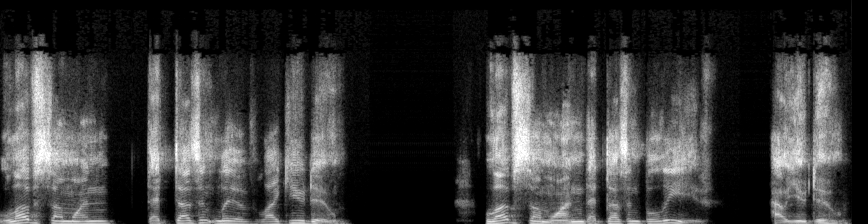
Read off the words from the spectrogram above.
Love someone that doesn't live like you do. Love someone that doesn't believe how you do.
